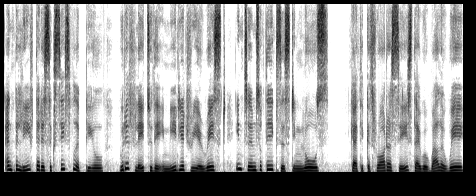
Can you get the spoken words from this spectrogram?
and believed that a successful appeal would have led to their immediate rearrest in terms of the existing laws. Kathy Kathrada says they were well aware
